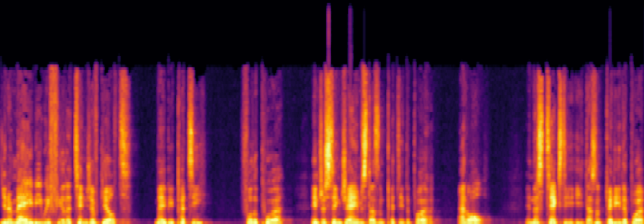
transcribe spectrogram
You know, maybe we feel a tinge of guilt, maybe pity for the poor. Interesting, James doesn't pity the poor at all. In this text, he, he doesn't pity the poor.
